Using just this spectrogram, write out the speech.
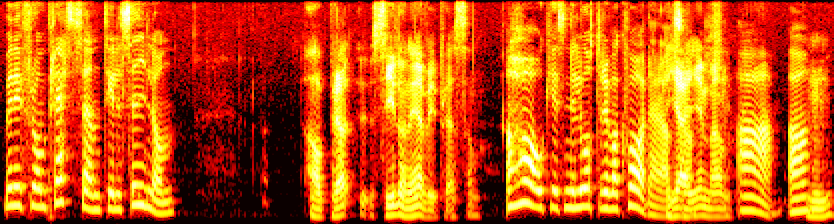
Men ifrån pressen till silon? Ja, silon är vid pressen. Jaha, okej, okay, så ni låter det vara kvar där alltså? Jajamän. Ah, ah. Mm.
